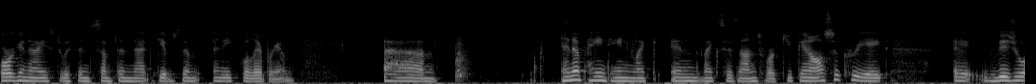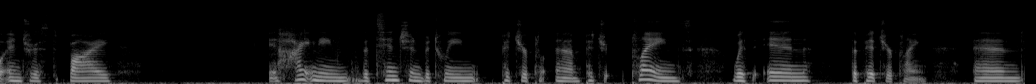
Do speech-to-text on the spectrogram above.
organized within something that gives them an equilibrium. Um, in a painting like in like Cezanne's work you can also create a visual interest by heightening the tension between picture um, picture planes within the picture plane. And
